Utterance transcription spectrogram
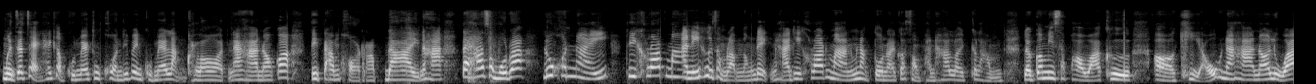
เหมือนจะแจกให้กับคุณแม่ทุกคนที่เป็นคุณแม่หลังคลอดนะคะเนาะก็ติดตามขอรับได้นะคะ แต่ถ้าสมมุติว่าลูกคนไหนที่คลอดมาอันนี้คือสำหรับน้องเด็กนะคะที่คลอดมาน้ำหนักตัวน้อยกว่า2,500 กรัม แล้วก็มีสภาวะคือเอ่อเขียวนะคะเนาะหรือว่า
